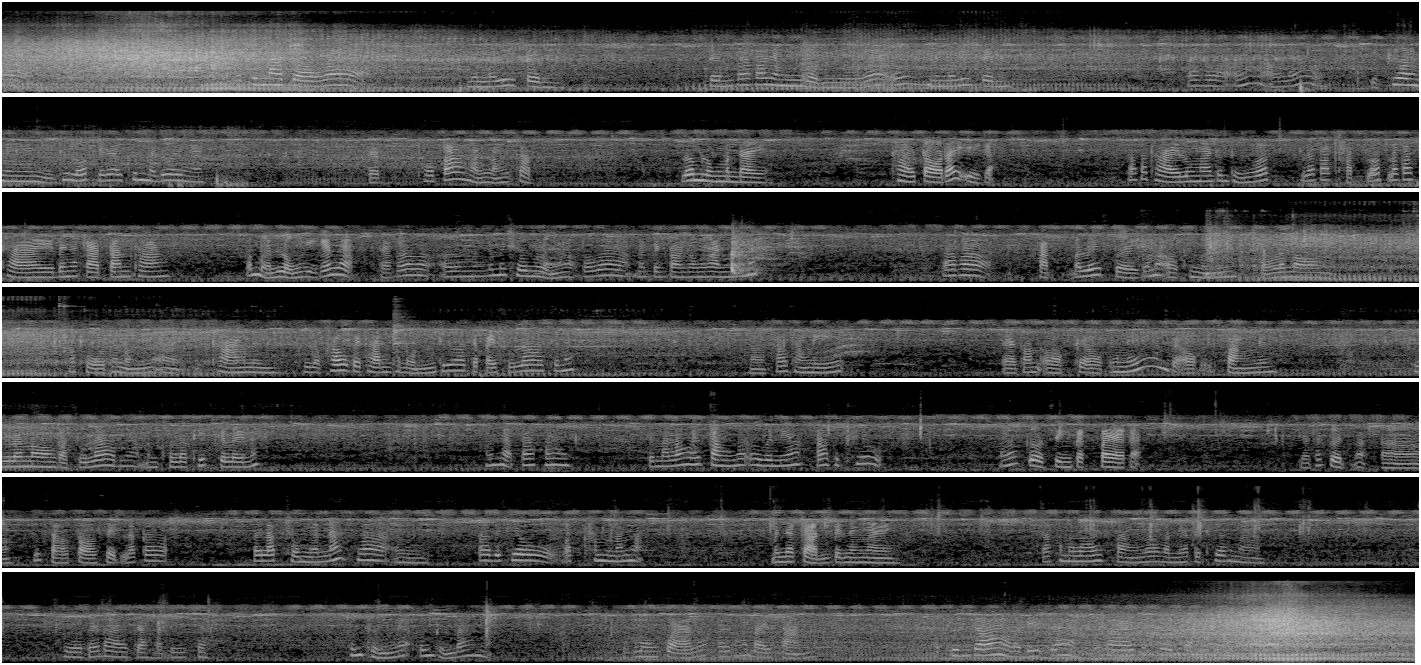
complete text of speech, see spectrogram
ไม่ขึ้นหน้าจอว่าเมมโมรี่เต็ม เต็มป้าก็ยังบ่นอยู่ว่าเออเมมโมรี่เต็มป้าก็ว่าเออเอาแล้ว อีกเครื่องหนึ่งยังอยู่ที่รถไม่ได้ขึ้นมาด้วยไง แต่พอป้าหันหลังกลับ เริ่มลงบันได ถ่ายต่อได้อีกอะ่ะ แล้วก็ถ่ายลงมาจนถึงรถ แล้วก็ขับรถ แล้วก็ถ่ายบรรยากาศตามทาง ก็เหมือนหลงอีกนั่นแหละ แต่ก็เออ มันก็ไม่เชิงหลงหรอก เพราะว่ามันเป็นตอนกลางวันใช่ไหมแล้วก็ขับมาเรื่อยเปื่อยก็มาออกถนนแถวละนองมาโผล่ถนนอ่าอีกทางหนึ่งคือเราเข้าไปทางถนนที่ว่าจะไปสุราษฎร์ใช่ไหม เข้าทางนี้ แต่ตอนออกไปออกตรงนู้นไปออกอีกฝั่งหนึ่งคือละนองกับสุราษฎร์เนี่ย มันคนละทิศกันเลยนะนั่นแหละป้าก็จะมาเล่าให้ฟังว่าเออวันเนี้ยป้าไปเที่ยวแล้วเกิดสิ่งแปลกๆอะ่ะเดี๋ยวถ้าเกิดลูกสาวต่อเสร็จแล้วก็ไปรับชมกันนะว่าเออป้าไปเที่ยววัดถ้ำนั้นอะ่ะ บรรยากาศเป็นยังไงป้าก็มาเล่าให้ฟังว่าวันนี้ไปเที่ยวมาโอเคบ๊ายบายจ้ะสวัสดีจ้ะเพิ่งถึงเนี่ยเพิ่งถึงบ้านหกโมงกว่าแล้วไปเมื่บ่ายสามขอบคุณจ้าสวัสดีจ้าบ๊ายบายทุกคนจ้ะบ๊าย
